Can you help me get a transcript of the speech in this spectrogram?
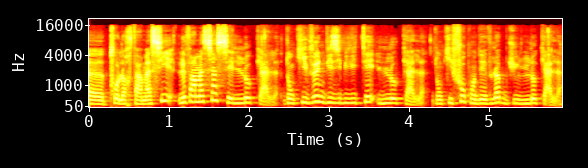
euh, pour leur pharmacie. Le pharmacien, c'est local. Donc, il veut une visibilité locale. Donc, il faut qu'on développe du local.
